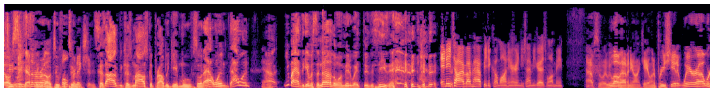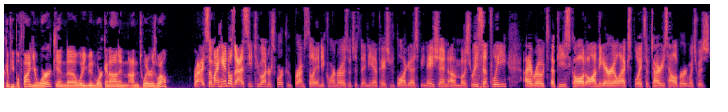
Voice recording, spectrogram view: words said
oh, two yeah, seasons definitely in a row. Go two Full for two. predictions. Because I because Myles could probably get moved. So that one, that one, yeah. Uh, you might have to give us another one midway through the season. Anytime, I'm happy to come on here. Anytime you guys want me. Absolutely, we love having you on, Caitlin. Appreciate it. Where uh, where can people find your work and uh, what have you been working on and on Twitter as well? Right. So my handle's at C2 underscore Cooper. I'm still at Indy Cornrows, which is the Indiana Pacers blog at SB Nation. Um, most recently, I wrote a piece called On the Aerial Exploits of Tyrese Haliburton, which was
